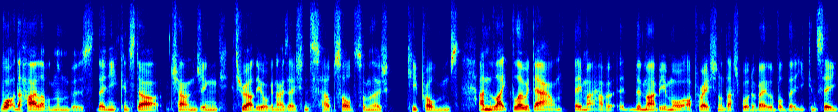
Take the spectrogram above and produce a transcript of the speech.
what are the high level numbers then you can start challenging throughout the organization to help solve some of those key problems. And like lower down they might have a there might be a more operational dashboard available that you can see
